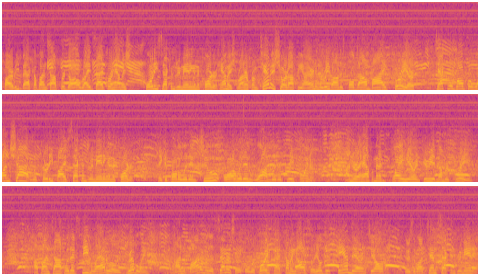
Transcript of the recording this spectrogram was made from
Sparby. Back up on top for Dahl. Right side for Hemish. 40 seconds remaining in the quarter. Hemish, runner from 10 is short off the iron, and the rebound is pulled down by Courier. Tech will go for one shot with 35 seconds remaining in the quarter. They could pull to within two or within one with a three-pointer. Under a half a minute to play here in period number three. Up on top with it, Steve Lateral is dribbling on the bottom of the center circle. Rocori's not coming out, so he'll just stand there until there's about 10 seconds remaining.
